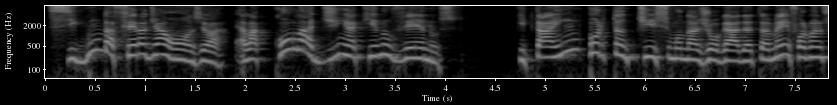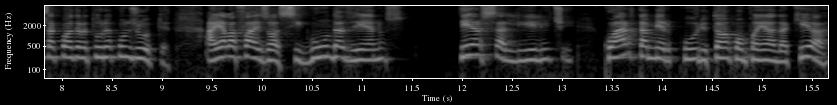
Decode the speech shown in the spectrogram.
Segunda-feira, dia 11, ó, ela coladinha aqui no Vênus, que está importantíssimo na jogada também, formando essa quadratura com Júpiter. Aí ela faz, ó, segunda Vênus, terça Lilith, quarta Mercúrio, estão acompanhando aqui, ó,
